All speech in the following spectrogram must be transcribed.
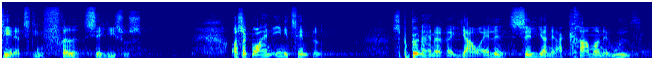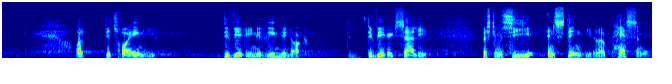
tjener til din fred, siger Jesus. Og så går han ind i templet. Så begynder han at jage alle sælgerne og krammerne ud. Og det tror jeg egentlig, det virker egentlig rimeligt nok. Det, det virker ikke særlig, hvad skal man sige, anstændigt eller passende,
